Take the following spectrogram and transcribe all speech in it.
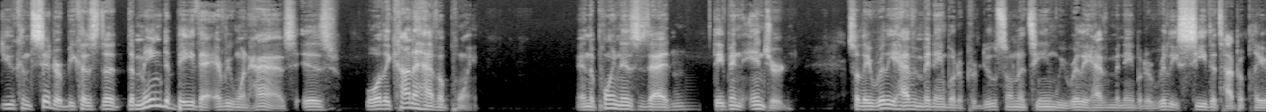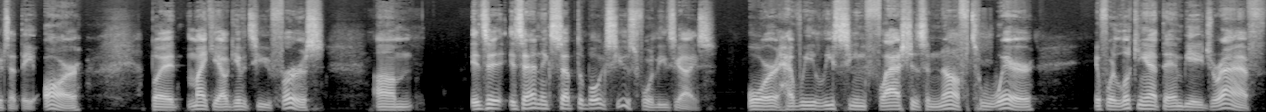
do you consider because the the main debate that everyone has is well, they kind of have a point. And the point is, is that Mhm. they've been injured. So they really haven't been able to produce on the team. We really haven't been able to really see the type of players that they are. But Mikey, I'll give it to you first. Um, is it is that an acceptable excuse for these guys? Or have we at least seen flashes enough to where if we're looking at the NBA draft,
